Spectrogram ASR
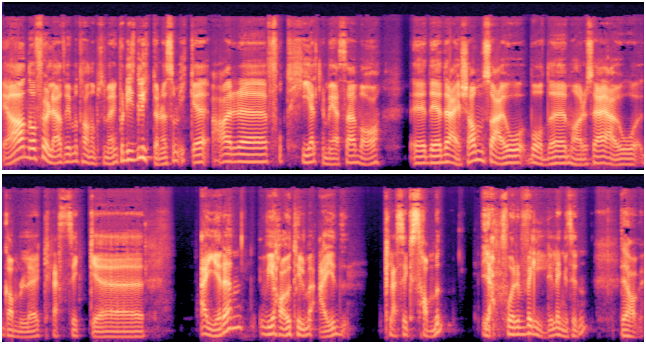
Ja, nå føler jeg at vi må ta en oppsummering. For de lytterne som ikke har uh, fått helt med seg hva det dreier seg om, så er jo både Marius og jeg er jo gamle Classic-eiere. vi har jo til og med eid Classic sammen Ja, for veldig lenge siden. det har vi.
